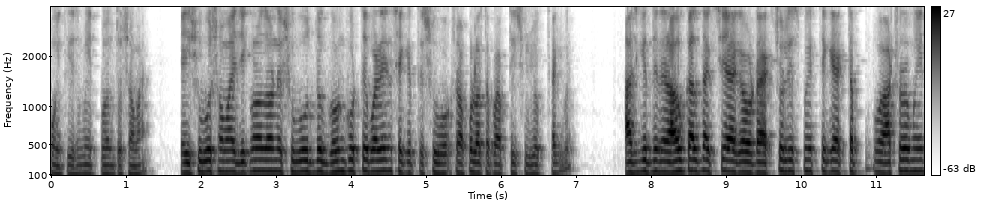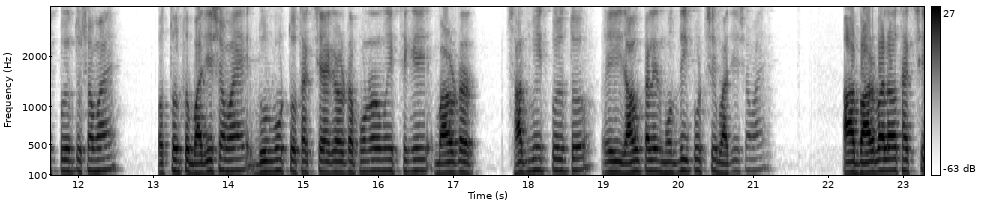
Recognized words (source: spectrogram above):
পঁয়ত্রিশ মিনিট পর্যন্ত সময়। এই শুভ সময় যে কোনো ধরনের শুভ উদ্যোগ গ্রহণ করতে পারেন, সেক্ষেত্রে শুভ সফলতা প্রাপ্তির সুযোগ থাকবে। আজকের দিনে রাহুকাল থাকছে এগারোটা একচল্লিশ মিনিট থেকে একটা আঠেরো মিনিট পর্যন্ত সময়। অত্যন্ত বাজে সময়, দুর্মুহূর্ত থাকছে এগারোটা পনেরো মিনিট থেকে বারোটা সাত মিনিট পর্যন্ত। এই রাহুকালের মধ্যেই পড়ছে বাজে সময়। আর বারবেলাও থাকছে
